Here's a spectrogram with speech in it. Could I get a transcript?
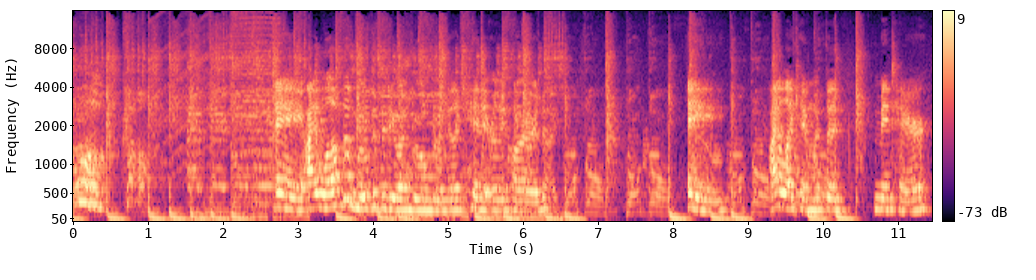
Oh. Hey, I love the move that they do on Boom Boom. They like hit it really hard. Hey, I like him with the mint hair.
